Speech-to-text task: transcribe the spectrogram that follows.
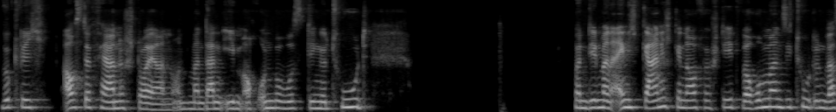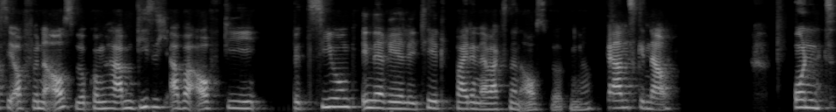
wirklich aus der Ferne steuern und man dann eben auch unbewusst Dinge tut, von denen man eigentlich gar nicht genau versteht, warum man sie tut und was sie auch für eine Auswirkung haben, die sich aber auf die Beziehung in der Realität bei den Erwachsenen auswirken. Ne? Ganz genau. Und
